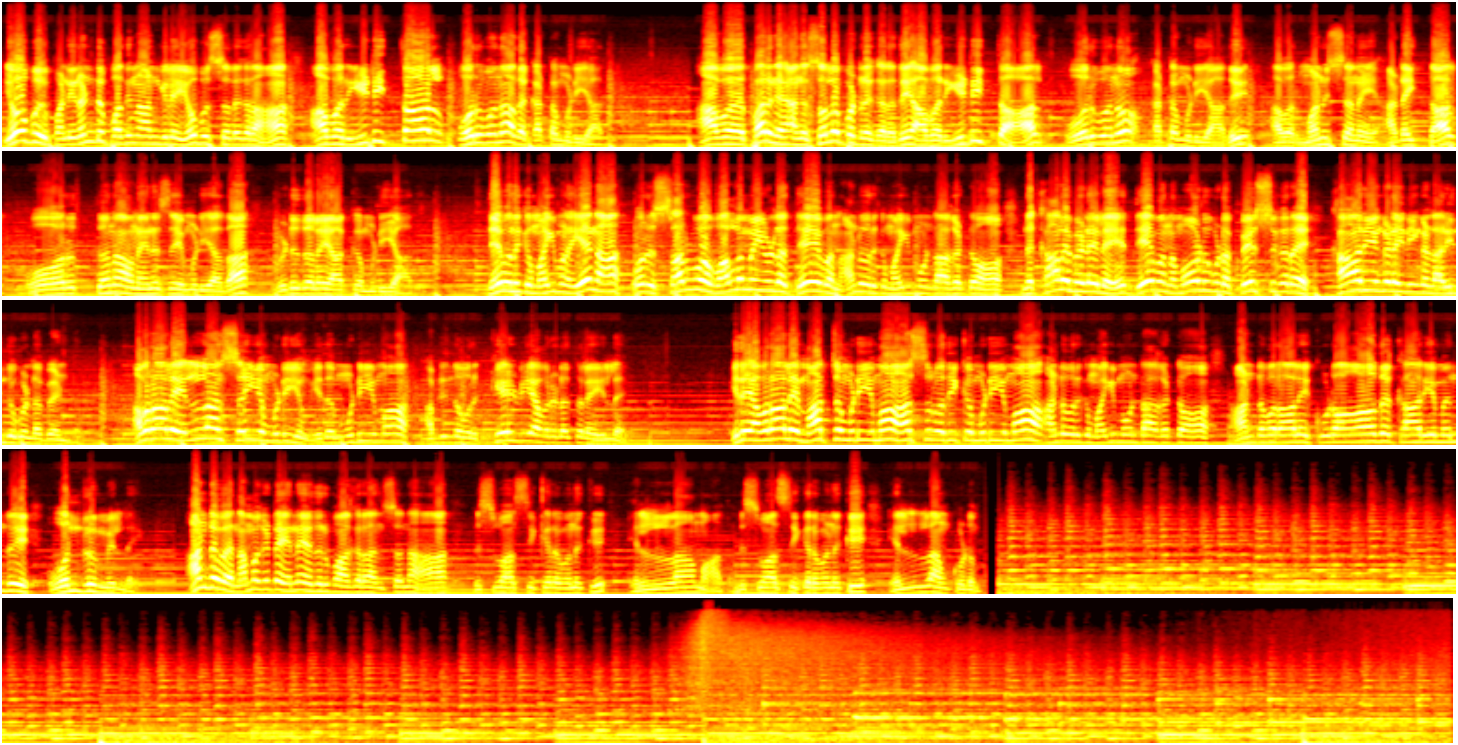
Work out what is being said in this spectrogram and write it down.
யோபு பன்னிரெண்டு பதினான்கிலே யோபு சொல்லுகிறான் அவர் இடித்தால் ஒருவனும் அதை கட்ட முடியாது. அவர் பாருங்க அங்க சொல்லப்பட்டிருக்கிறது அவர் இடித்தால் ஒருவனும் கட்ட முடியாது. அவர் மனுஷனை அடைத்தால் ஒருத்தனும் அவனை என்ன செய்ய முடியாதா? விடுதலை ஆக்க முடியாது. தேவனுக்கு மகிமை. ஏன்னா ஒரு சர்வ வல்லமையுள்ள தேவன் ஆண்டவருக்கு மகிமை உண்டாகட்டும். இந்த கால வேளையிலே தேவன் நம்மோடு கூட பேசுகிற காரியங்களை நீங்கள் அறிந்து கொள்ள வேண்டும். அவரால் எல்லாம் செய்ய முடியும். இதை முடியுமா? அப்படின்ற ஒரு கேள்வி அவரிடத்துல இல்லை. இதை அவராலே மாற்ற முடியுமா? ஆசிர்வதிக்க முடியுமா? ஆண்டவருக்கு மகிமை உண்டாகட்டும். ஆண்டவராலே கூடாத காரியம் என்று ஒன்றும் இல்லை. ஆண்டவர் நம்ம கிட்ட என்ன எதிர்பார்க்கிறான்னு சொன்னா விசுவாசிக்கிறவனுக்கு எல்லாம் ஆகும். விசுவாசிக்கிறவனுக்கு எல்லாம் கூடும்.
